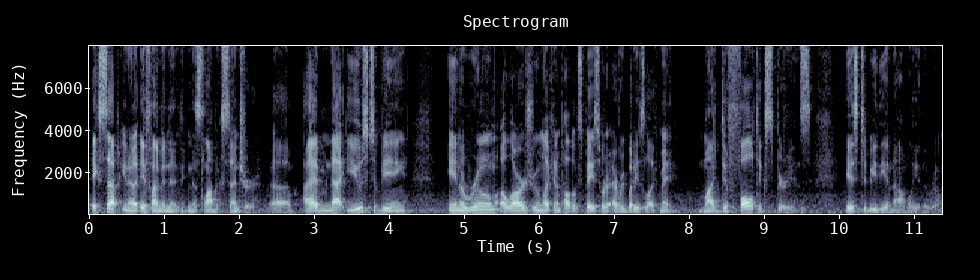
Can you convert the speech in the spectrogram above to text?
except, you know, if I'm in an, an Islamic center, uh, I'm not used to being in a room, a large room like in a public space where everybody's like me. My default experience is to be the anomaly in the room.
